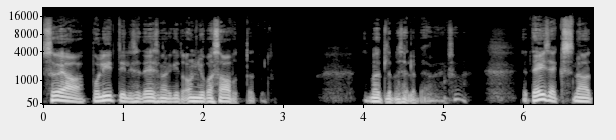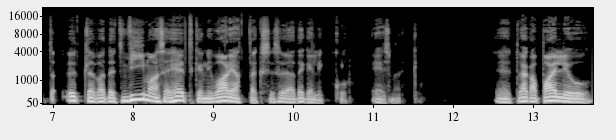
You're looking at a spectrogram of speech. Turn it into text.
sõja poliitilised eesmärgid on juba saavutatud. mõtleme selle peale, eks ole. teiseks nad ütlevad, et viimase hetkeni varjatakse sõja tegelikku eesmärki. et väga palju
